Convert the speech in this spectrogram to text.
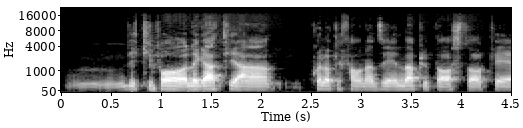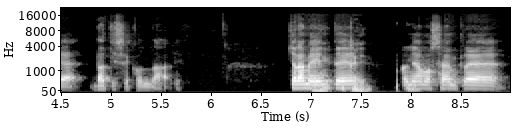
mh, di tipo legati a quello che fa un'azienda piuttosto che dati secondari. Chiaramente okay, okay. torniamo sempre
